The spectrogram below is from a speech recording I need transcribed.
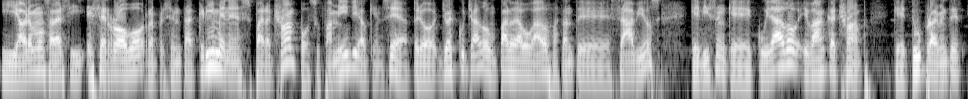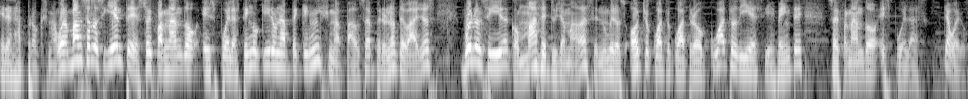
Y ahora vamos a ver si ese robo representa crímenes para Trump o su familia o quien sea. Pero yo he escuchado un par de abogados bastante sabios que dicen que cuidado Ivanka Trump que tú probablemente eres la próxima. Bueno, vamos a lo siguiente. Soy Fernando Espuelas. Tengo que ir a una pequeñísima pausa, pero no te vayas. Vuelvo enseguida con más de tus llamadas en números 844-410-1020. Soy Fernando Espuelas. Ya vuelvo.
